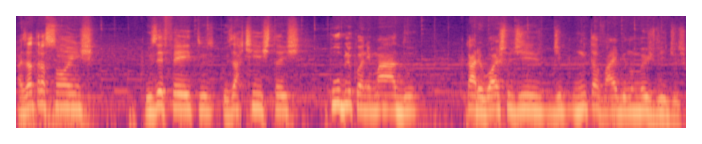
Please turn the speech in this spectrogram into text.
as atrações, os efeitos, os artistas, público animado. Cara, eu gosto de, de muita vibe nos meus vídeos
